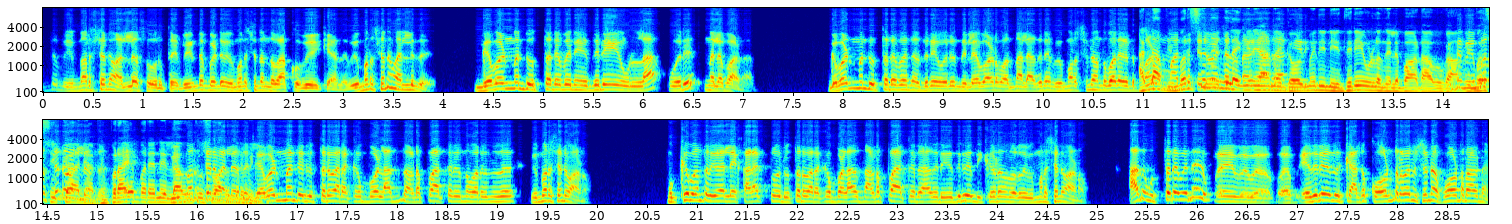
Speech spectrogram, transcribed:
ഇത് വിമർശനം അല്ല സുഹൃത്തെ. വീണ്ടും വീണ്ടും വിമർശനം എന്ന വാക്ക് ഉപയോഗിക്കാതെ. വിമർശനമല്ലിത് ഗവൺമെന്റ് ഉത്തരവിനെതിരെയുള്ള ഒരു നിലപാടാണ്. ഗവൺമെന്റ് ഉത്തരവിനെതിരെ ഒരു നിലപാട് വന്നാൽ അതിനെ വിമർശനം എന്ന് പറയുന്നത് വിമർശനങ്ങൾ എങ്ങനെയാണ് ഗവൺമെന്റിനെതിരെയുള്ള നിലപാടാവുക? വിമർശനമല്ല ഗവൺമെന്റ് ഒരു ഉത്തരവ് ഇറക്കുമ്പോൾ അത് നടപ്പാക്കരുതെന്ന് പറയുന്നത് വിമർശനമാണോ? മുഖ്യമന്ത്രിയോ അല്ലെ കളക്ടർ ഒരു ഉത്തരവ് ഇറക്കുമ്പോൾ അത് നടപ്പാക്കരുത് അതിനെതിരെ നിൽക്കണം എന്നുള്ള വിമർശനമാണോ? അത് ഉത്തരവിന് എതിരെ നിൽക്കുക. അത് കോൺട്രവെൻഷൻ ആണ്.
